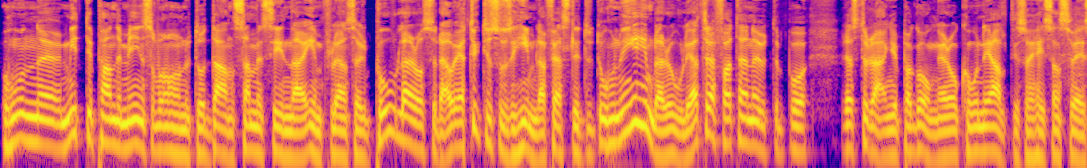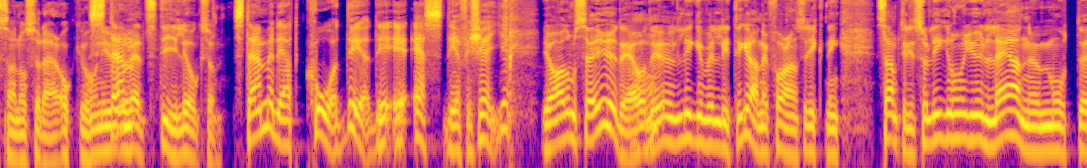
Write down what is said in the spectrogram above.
Hon, eh, mitt i pandemin så var hon ute och dansade med sina influencerpolare och sådär. Och jag tyckte det såg så himla festligt ut. Och hon är himla rolig. Jag har träffat henne ute på restaurang ett par gånger och hon är alltid så hejsan svejsan och sådär. Och hon är ju Stäm- väldigt stilig också. Stämmer det att KD, det är SD för tjejer? Ja, de säger ju det och det ligger väl lite grann i farans riktning. Samtidigt så ligger hon ju i lä nu mot eh,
